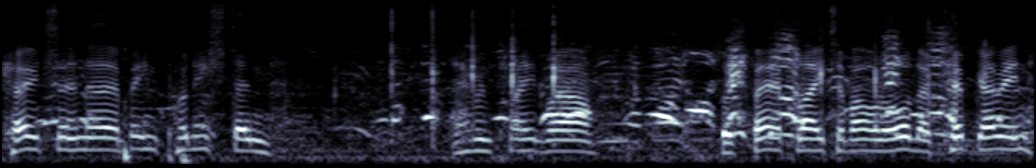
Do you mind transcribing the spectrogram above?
Coates uh, been punished and they haven't played well. But fair play to Bolehall, they've kept going.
